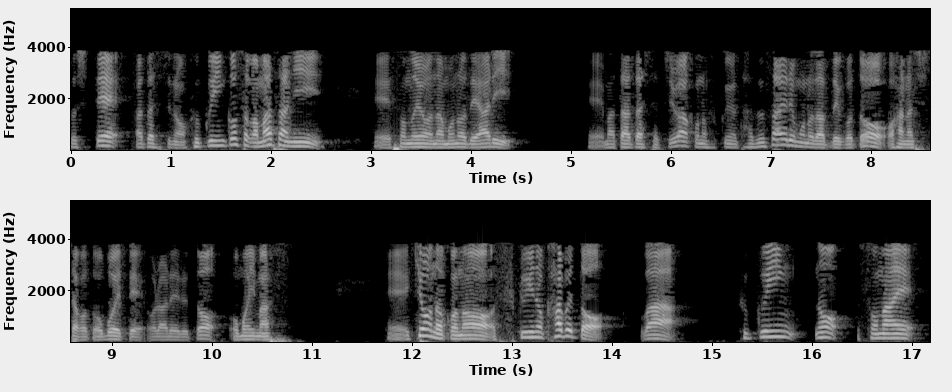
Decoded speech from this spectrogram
そして、私たちの福音こそがまさに、えそのようなものであり、また私たちはこの福音を携えるものだということをお話ししたことを覚えておられると思います。今日のこの救いの兜は、福音の備え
